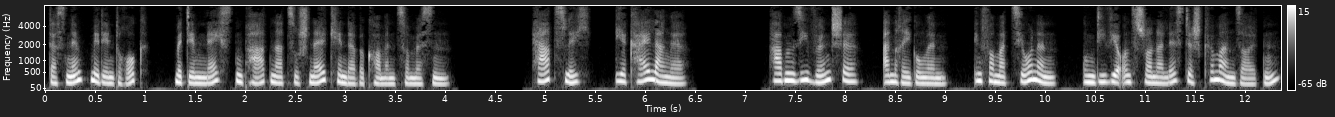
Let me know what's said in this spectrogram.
das nimmt mir den Druck, mit dem nächsten Partner zu schnell Kinder bekommen zu müssen. Herzlich, Ihr Kai Lange. Haben Sie Wünsche, Anregungen, Informationen, um die wir uns journalistisch kümmern sollten?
